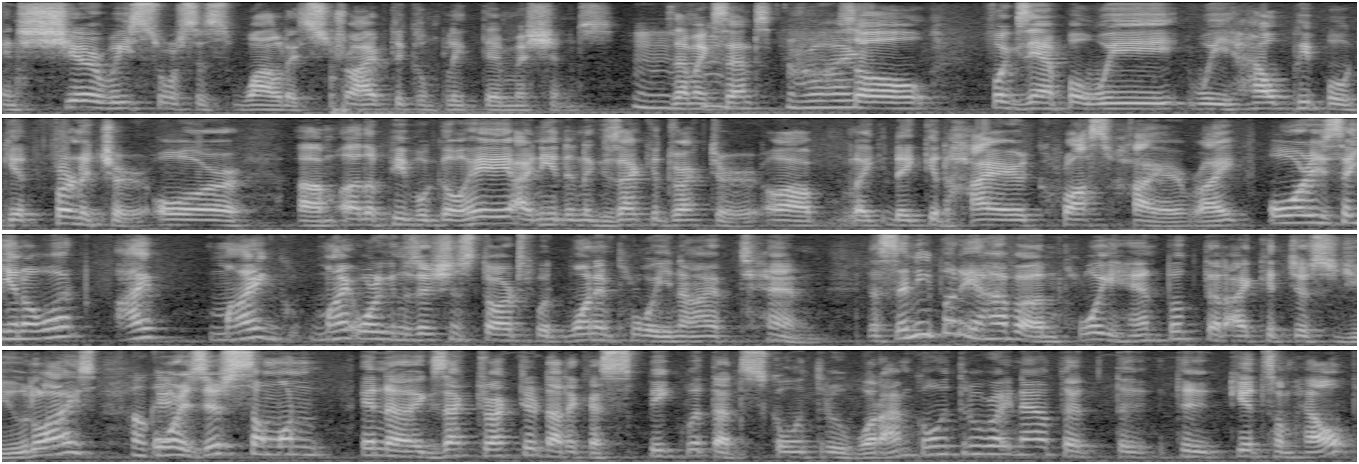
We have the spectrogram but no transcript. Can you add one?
and share resources while they strive to complete their missions. Does that make mm-hmm. sense? Right. So, for example, we we help people get furniture, or um, other people go, "Hey, I need an executive director." Uh, like they could hire, cross hire, right? Or you say, "You know what? I my my organization starts with one employee. Now I have ten. Does anybody have an employee handbook that I could just utilize? Okay. Or is there someone in the exec director that I can speak with that's going through what I'm going through right now to, to, to get some help?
